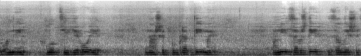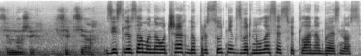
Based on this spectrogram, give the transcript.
Вони хлопці-герої, наші побратими. Вони завжди залишаться в наших серцях. Зі сльозами на очах до присутніх звернулася Світлана Безнос,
